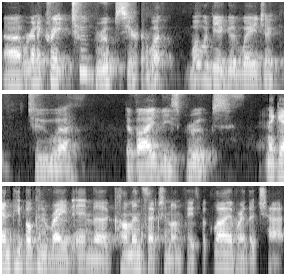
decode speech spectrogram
Uh, we're going to create two groups here. What what would be a good way to to uh, divide these groups? And again, people can write in the comment section on Facebook Live or the chat.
